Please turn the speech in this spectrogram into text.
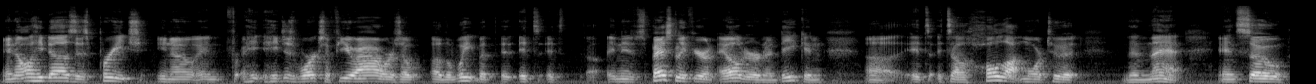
and all he does is preach, you know, and he, he just works a few hours of, of the week. But it, it's, it's, uh, and especially if you're an elder and a deacon, uh, it's, it's a whole lot more to it than that. And so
